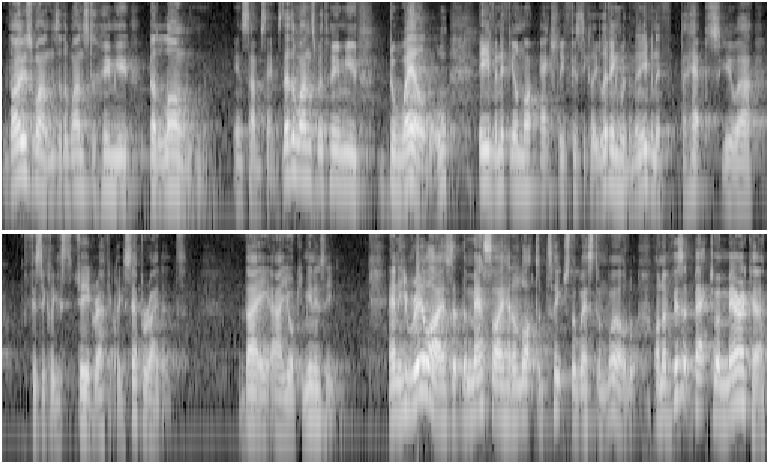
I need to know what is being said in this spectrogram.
Those ones are the ones to whom you belong in some sense. They're the ones with whom you dwell, even if you're not actually physically living with them, and even if perhaps you are physically, geographically separated. They are your community. And he realized that the Maasai had a lot to teach the Western world. On a visit back to America,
